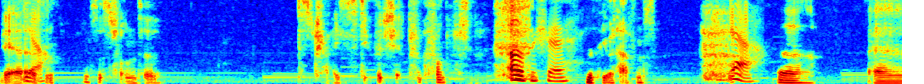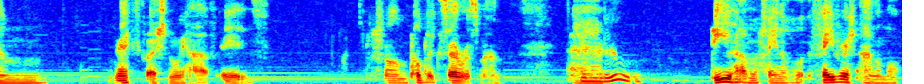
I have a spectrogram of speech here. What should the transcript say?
yeah, yeah. It's, just, it's just fun to just try stupid shit for the fun of it Oh, for sure. to see what happens Yeah. Uh, um, next question we have is from Public Serviceman. Uh, do you have a favorite animal?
